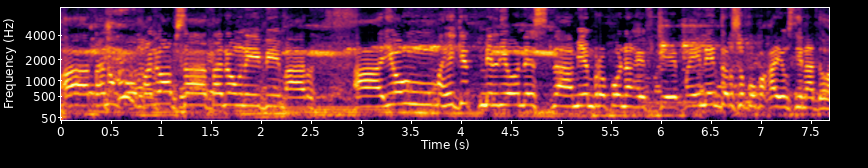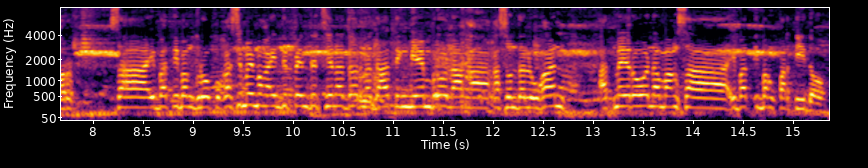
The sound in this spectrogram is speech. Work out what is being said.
ah, tanong po, follow up sa tanong ni BMR, ah, yung mahigit milyones na miyembro po ng FGF, may in-endorse po ba kayong senador sa iba't ibang grupo? Kasi may mga independent senador na dating miyembro ng ah, kasundaluhan at mayroon namang sa iba't ibang partido.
